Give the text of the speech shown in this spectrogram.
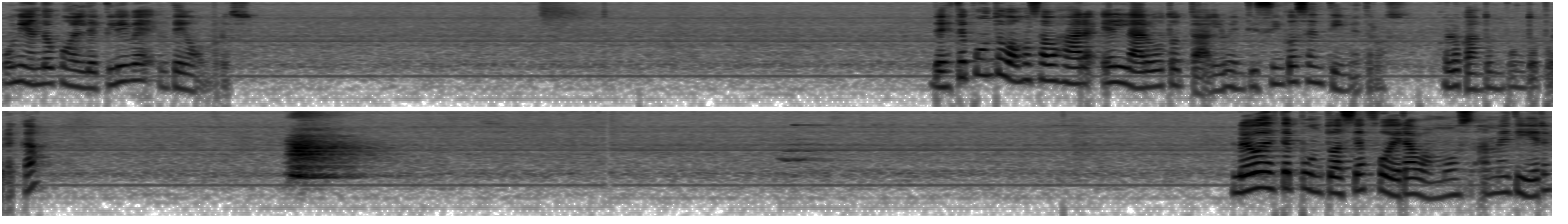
uniendo con el declive de hombros. De este punto vamos a bajar el largo total, 25 centímetros, colocando un punto por acá. Luego de este punto hacia afuera vamos a medir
